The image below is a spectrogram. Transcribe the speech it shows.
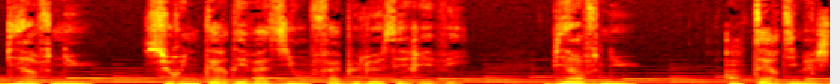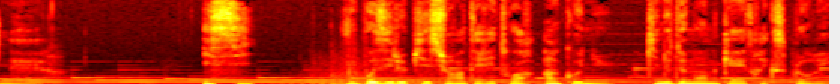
Bienvenue sur une terre d'évasion fabuleuse et rêvée. Bienvenue en terre d'imaginaire. Ici, vous posez le pied sur un territoire inconnu qui ne demande qu'à être exploré.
